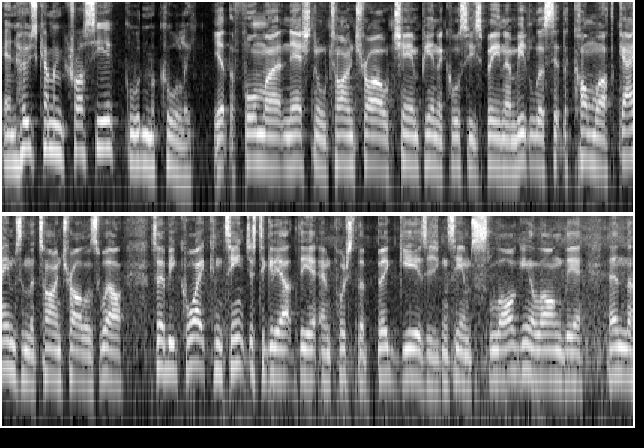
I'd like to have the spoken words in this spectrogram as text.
and who's coming across here? Gordon McCauley. Yeah, the former national time trial champion. Of course, he's been a medalist at the Commonwealth Games in the time trial as well. So he'll be quite content just to get out there and push the big gears. As you can see him slogging along there in the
